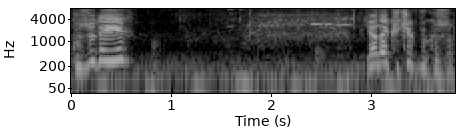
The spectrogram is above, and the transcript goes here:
kuzu değil ya da küçük bir kuzu.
